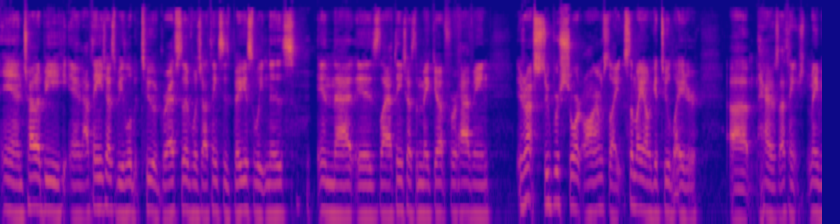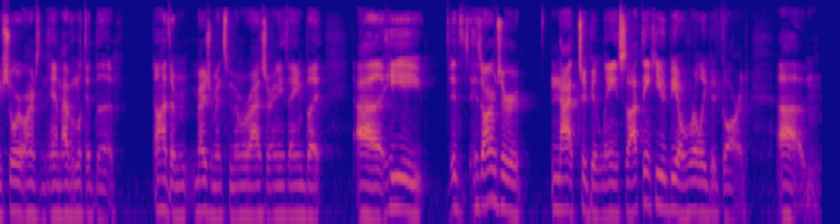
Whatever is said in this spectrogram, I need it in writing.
and try to be, and I think he tries to be a little bit too aggressive, which I think is his biggest weakness. In that is like I think he tries to make up for having they're not super short arms. Like somebody I'll get to later uh, has I think maybe shorter arms than him. I haven't looked at the I don't have the measurements memorized or anything, but uh, he his arms are not too good length, so I think he would be a really good guard. Um,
